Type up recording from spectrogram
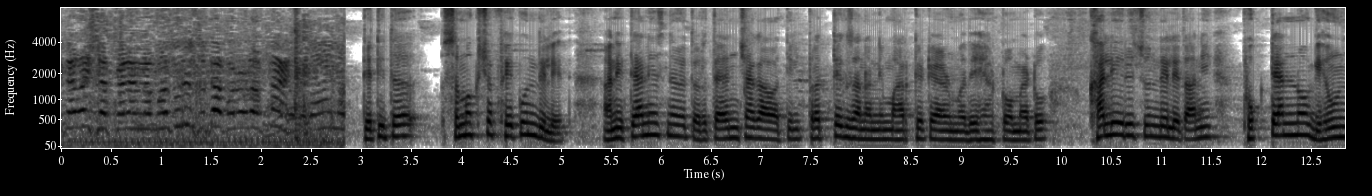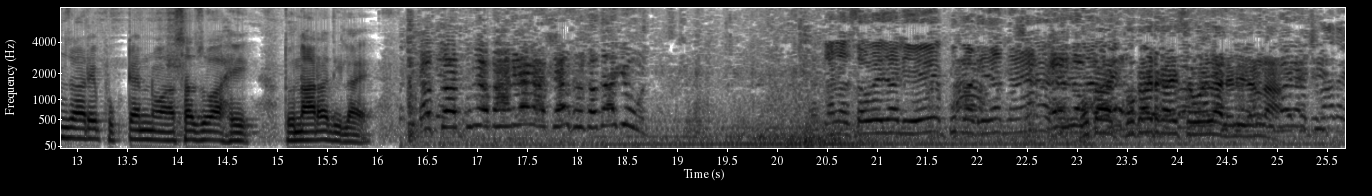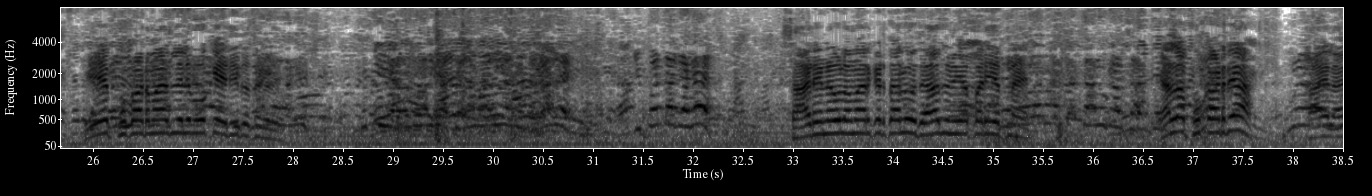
करा शेतकऱ्यांना मजुरी सुद्धा परवडत नाही ते तिथं समक्ष फेकून दिलेत. आणि त्यानेच नव्हे तर त्यांच्या गावातील प्रत्येक जणांनी मार्केट यार्डमध्ये हे टोमॅटो खाली रिचून दिलेत. आणि फुकट्यांनो घेऊन जा रे फुकट्यांनो असा जो आहे तो नारा दिला आहे कसं तुम्ही बांगड्या घातल्या स्वतःचा घेऊन त्याला सवय झाली फुकट काय सवय झालेली त्यांना. हे फुकाट माजलेले बोके आहेत इथं सगळे? साडे ला मार्केट चालू होते अजून व्यापारी येत नाही. यांना फुकाट द्या. खायला.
